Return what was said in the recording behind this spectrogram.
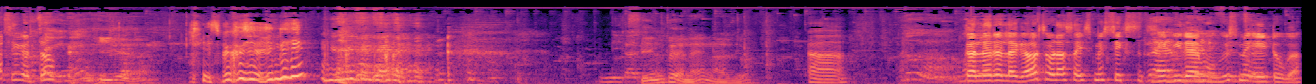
ऐसे करता हूँ है ना इसमें कुछ है ही नहीं। सेम तो है ना ये नार्जो हाँ। कलर अलग है और थोड़ा सा इसमें सिक्स जीबी रैम होगी उसमें एट होगा।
